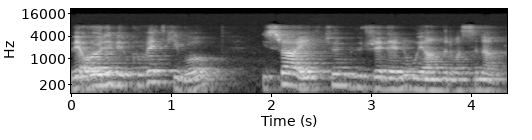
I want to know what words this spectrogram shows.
Ve öyle bir kuvvet ki bu, İsrail tüm hücrelerini uyandırmasına,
